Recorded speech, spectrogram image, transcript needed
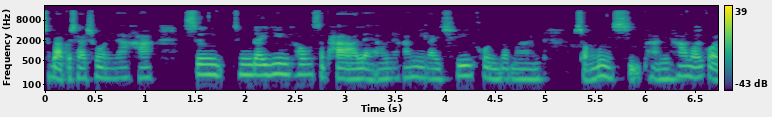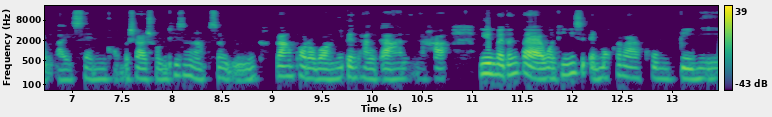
ฉบับประชาชนนะคะ ซึ่งซึ่งได้ยื่นเข้าสภาแล้วนะคะ มีรายชื่อคนประมาณ 24,500 กว่าลายเซ็นของประชาชนที่สนับสนุนร่างพรบนี้เป็นทางการนะคะ ยื่นไปตั้งแต่วันที่ 21 มกราคมปีนี้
